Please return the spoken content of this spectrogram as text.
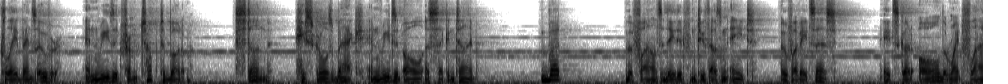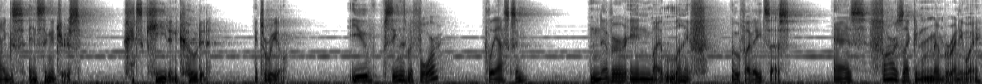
Clay bends over and reads it from top to bottom. Stunned, he scrolls back and reads it all a second time. But the file's dated from 2008, 058 says. It's got all the right flags and signatures. It's keyed and coded. It's real. You've seen this before? Clay asks him. Never in my life, 058 says. As far as I can remember, anyway.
